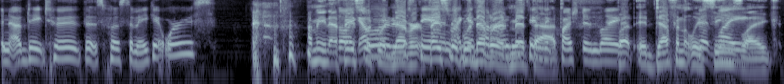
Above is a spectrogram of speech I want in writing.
an update to it that's supposed to make it worse? I mean, Like, I Facebook don't would never Facebook would never admit understand the that. question. Like, but it definitely but, seems like- like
